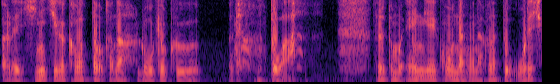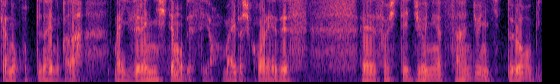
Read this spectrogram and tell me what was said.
あれ、日にちが変わったのかな浪曲 とは。それとも演芸コーナーがなくなって俺しか残ってないのかな？まあ、いずれにしてもですよ。毎年恒例です。えーそして12月30日土曜日、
